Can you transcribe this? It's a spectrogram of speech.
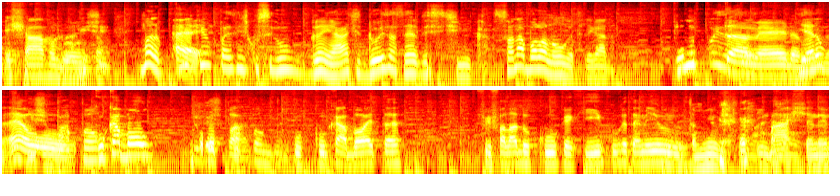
Fechava o gol, gente- então. Mano, por É. que pareça, a gente conseguiu ganhar de 2x0 desse time, cara. Só na bola longa, tá ligado? 2 a Puta 0. merda, E era mano. um é o papão. Cucabol. Opa, tá? o Cuca Boy tá... Fui falar do Cuca aqui, o Cuca tá meio Também. em baixa, né?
